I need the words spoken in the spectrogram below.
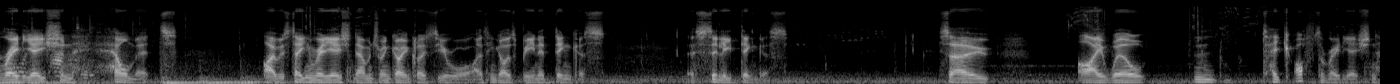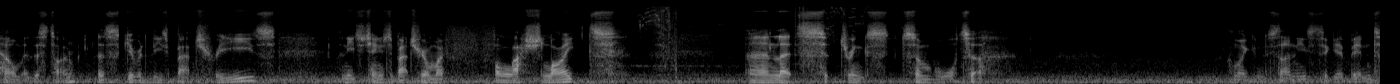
radiation helmet, I was taking radiation damage when going close to the Aurora. I think I was being a dingus, a silly dingus. So I will take off the radiation helmet this time. Let's get rid of these batteries. I need to change the battery on my flashlight. And let's drink some water. Oh my goodness, that needs to get binned.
